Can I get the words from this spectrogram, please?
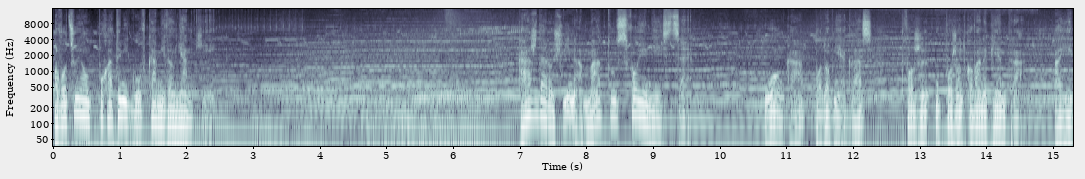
Owocują puchatymi główkami wełnianki. Każda roślina ma tu swoje miejsce. Łąka, podobnie jak las, tworzy uporządkowane piętra, a jej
